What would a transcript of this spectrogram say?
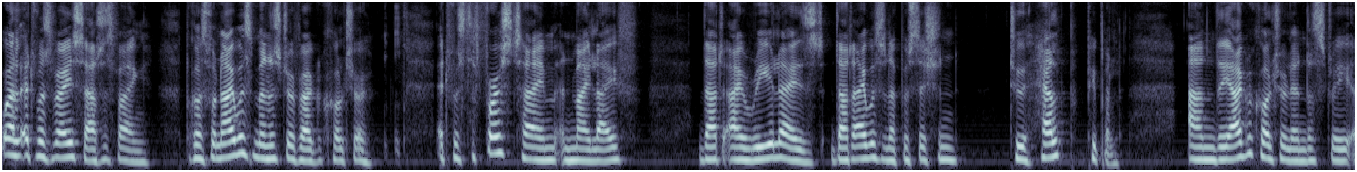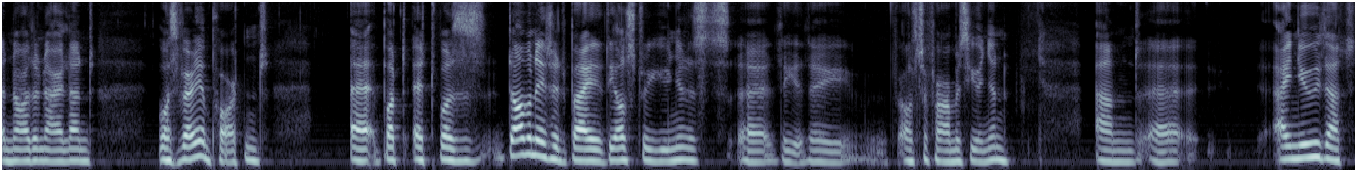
Well, it was very satisfying because when I was Minister of Agriculture, it was the first time in my life that I realised that I was in a position to help people and the agricultural industry in Northern Ireland was very important, uh, but it was dominated by the Ulster Unionists, uh, the, the Ulster Farmers Union. And uh, I knew that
